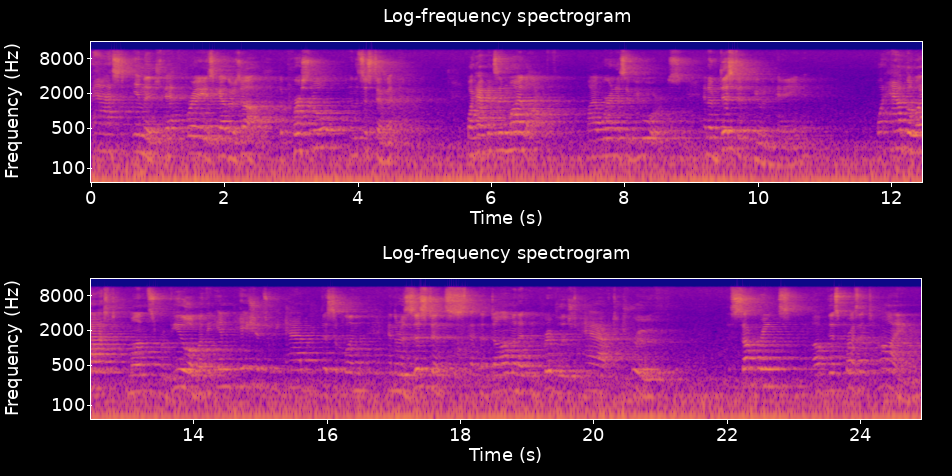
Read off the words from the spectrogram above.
vast image that phrase gathers up the personal and the systemic. What happens in my life, my awareness of yours, and of distant human pain. What have the last months revealed but the impatience we have of discipline and the resistance that the dominant and privileged have to truth, the sufferings of this present time,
